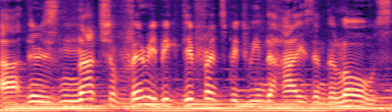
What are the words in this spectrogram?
uh, there is not a very big difference between the highs and the lows,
